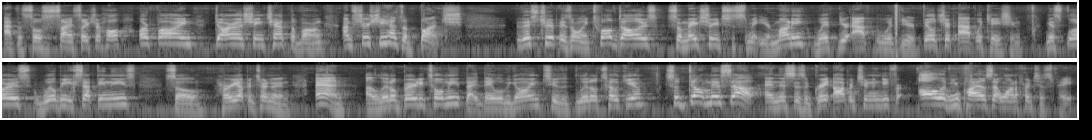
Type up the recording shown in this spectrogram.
at the Social Science Lecture Hall or find Dara Shanchanthavong. I'm sure she has a bunch. This trip is only $12, so make sure to submit your money with your, app, with your field trip application. Miss Flores will be accepting these, so hurry up and turn it in. And a little birdie told me that they will be going to the Little Tokyo, so don't miss out. And this is a great opportunity for all of you Pios that want to participate.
